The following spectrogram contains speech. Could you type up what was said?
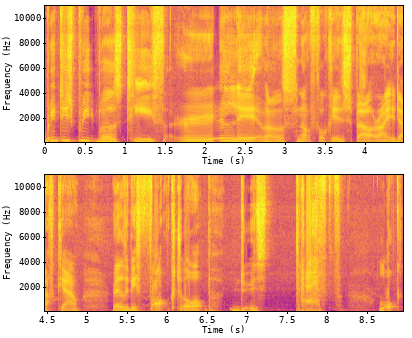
British people's teeth really, well, it's not fucking spelt right, you daft cow, really be fucked up. Dude's teeth look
